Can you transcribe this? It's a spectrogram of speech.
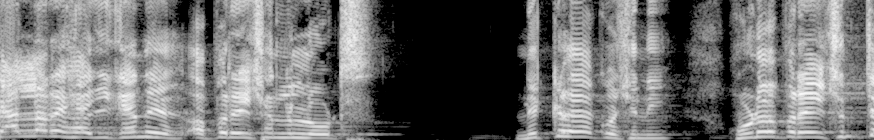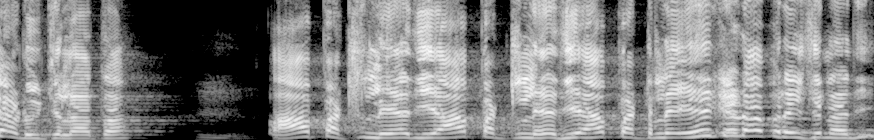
ਚੱਲ ਰਿਹਾ ਜੀ ਕਹਿੰਦੇ ਆਪਰੇਸ਼ਨ ਲੋਟਸ। ਨਿਕਲਿਆ ਕੁਛ ਨਹੀਂ। ਹੁਣ ਆਪਰੇਸ਼ਨ ਝਾੜੂ ਚਲਾਤਾ। ਆਹ ਪੱਟ ਲਿਆ ਜੀ ਆਹ ਪੱਟ ਲਿਆ ਜੀ ਆਹ ਪੱਟ ਲਿਆ। ਇਹ ਕਿਹੜਾ ਆਪਰੇਸ਼ਨ ਆ ਜੀ?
